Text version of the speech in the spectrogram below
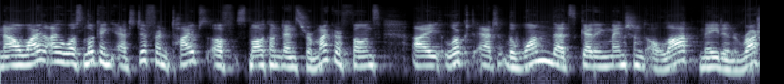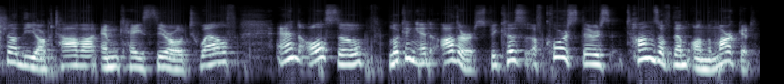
Now, while I was looking at different types of small condenser microphones, I looked at the one that's getting mentioned a lot, made in Russia, the Oktava MK012, and also looking at others, because of course there's tons of them on the market.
